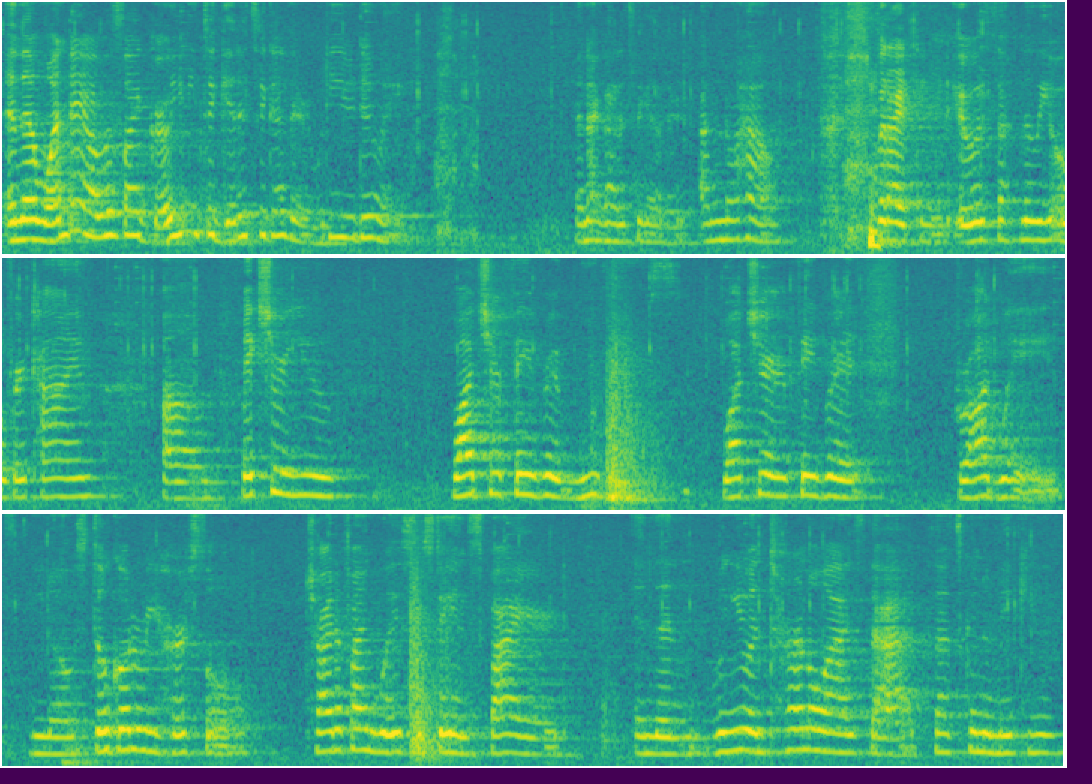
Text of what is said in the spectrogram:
And then one day I was like, girl, you need to get it together. What are you doing? And I got it together. I don't know how, but I did. It was definitely over time. Um, make sure you watch your favorite movies, watch your favorite Broadways, you know, still go to rehearsal. Try to find ways to stay inspired. And then when you internalize that, that's going to make you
